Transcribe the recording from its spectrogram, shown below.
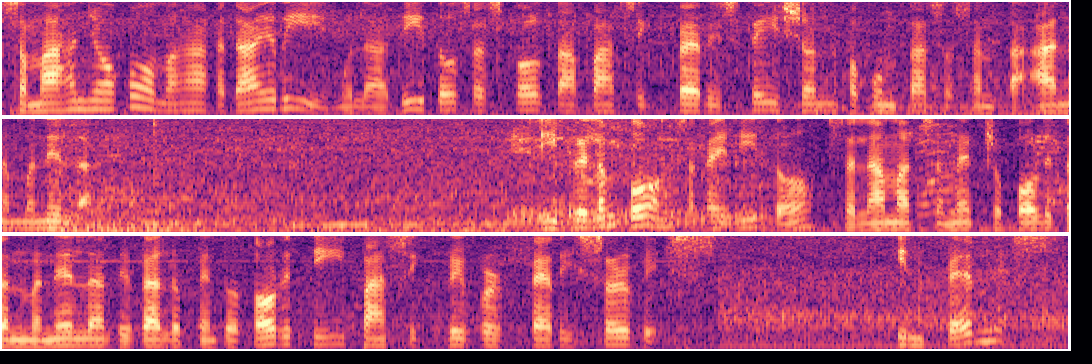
Samahan niyo ako mga ka-diary mula dito sa Escolta Pasig Ferry Station papunta sa Santa Ana, Manila. Libre lang po ang sakay dito. Salamat sa Metropolitan Manila Development Authority Pasig River Ferry Service. In fairness,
